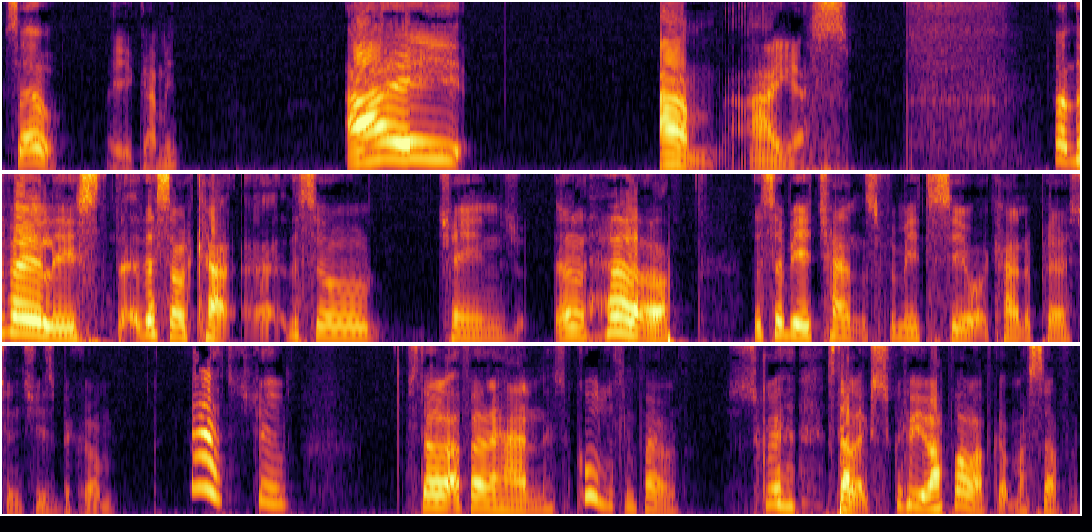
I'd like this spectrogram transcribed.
So, are you coming? I am, I guess. At the very least, this'll ca- uh, this'll change. Uh, this'll be a chance for me to see what kind of person she's become. Yeah, it's true. Still got a phone in hand. It's a cool looking phone. Screw, still like screw you Apple. I've got myself a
